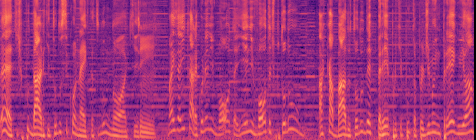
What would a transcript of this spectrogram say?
é, tipo Dark, tudo se conecta, tudo nó aqui. Sim. Mas aí, cara, quando ele volta, e ele volta, tipo, todo acabado, todo deprê, porque, puta, perdi meu emprego e lá.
